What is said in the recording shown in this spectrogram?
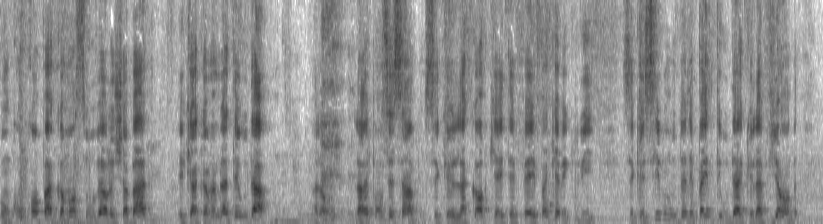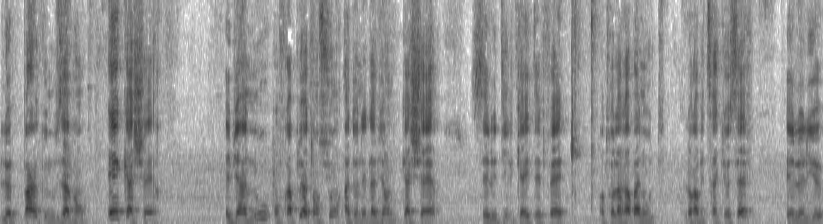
on ne comprend pas comment c'est ouvert le Shabbat et qu'il y a quand même la Théouda. Alors, la réponse est simple, c'est que l'accord qui a été fait, et pas qu'avec lui, c'est que si vous ne nous donnez pas une Théouda, que la viande, le pain que nous avons est cachère, eh bien nous, on fera plus attention à donner de la viande cachère. C'est le deal qui a été fait entre la Rabbanout, le Rabbi Yosef et le lieu.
